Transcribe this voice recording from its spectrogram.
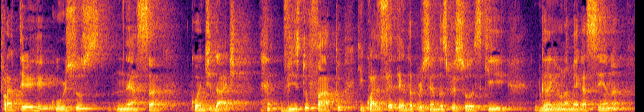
para ter recursos nessa quantidade, visto o fato que quase 70% das pessoas que ganham na Mega Sena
